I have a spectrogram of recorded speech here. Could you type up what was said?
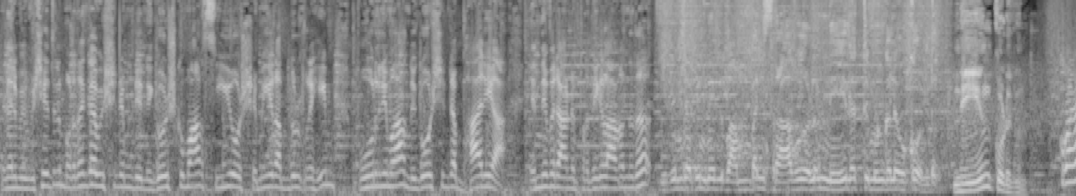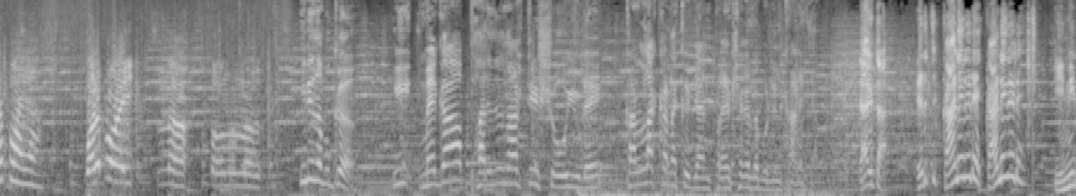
എന്നാലും ഈ വിഷയത്തിൽ Mridanga Vision M D Nikosh Kumar CEO Shameer Abdul Rahim Poornima നികോഷിന്റെ ഭാര്യ എന്നിവരാണ് പ്രതികളാകുന്നത്. ഇതിന്റെ പിന്നിൽ വമ്പൻ സ്രാവുകളും നീലത്തിമിങ്കലും ഒക്കെ ഉണ്ട്. നീയും കൊടുക്കും. ഇനി നമുക്ക് ഈ മെഗാ ഭരതനാട്യ ഷോയുടെ കള്ളക്കണക്ക് ഞാൻ പ്രേക്ഷകരുടെ മുന്നിൽ കാണിക്കാം. എടുത്ത് കാണികടെ കാണികടെ ഇനി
